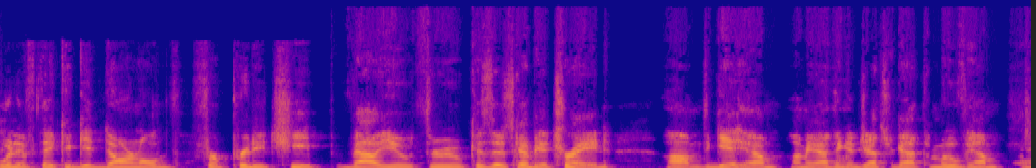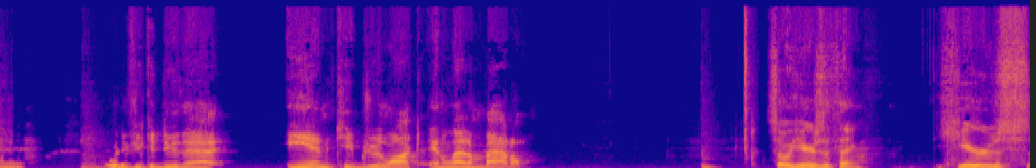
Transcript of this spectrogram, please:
What if they could get Darnold for pretty cheap value through because there's going to be a trade um, to get him. I mean, I think the Jets are going to have to move him. Mm. What if you could do that and keep Drew Lock and let him battle? So here's the thing. Here's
